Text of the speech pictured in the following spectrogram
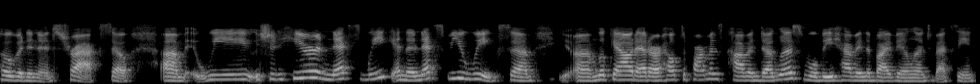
COVID in its tracks. So um, we should hear next week and the next few weeks. Um, um, look out at our health departments. Cobb and Douglas will be having the bivalent vaccine.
